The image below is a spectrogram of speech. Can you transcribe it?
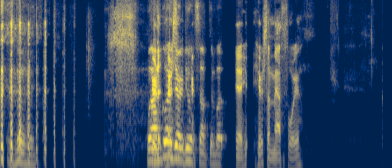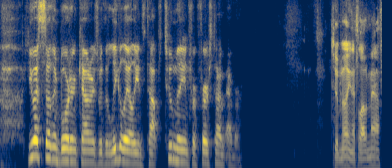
well, Here I'm glad they're some- doing something, but Yeah, he- here's some math for you. U.S. southern border encounters with illegal aliens tops two million for first time ever. 2 million. That's a lot of math.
